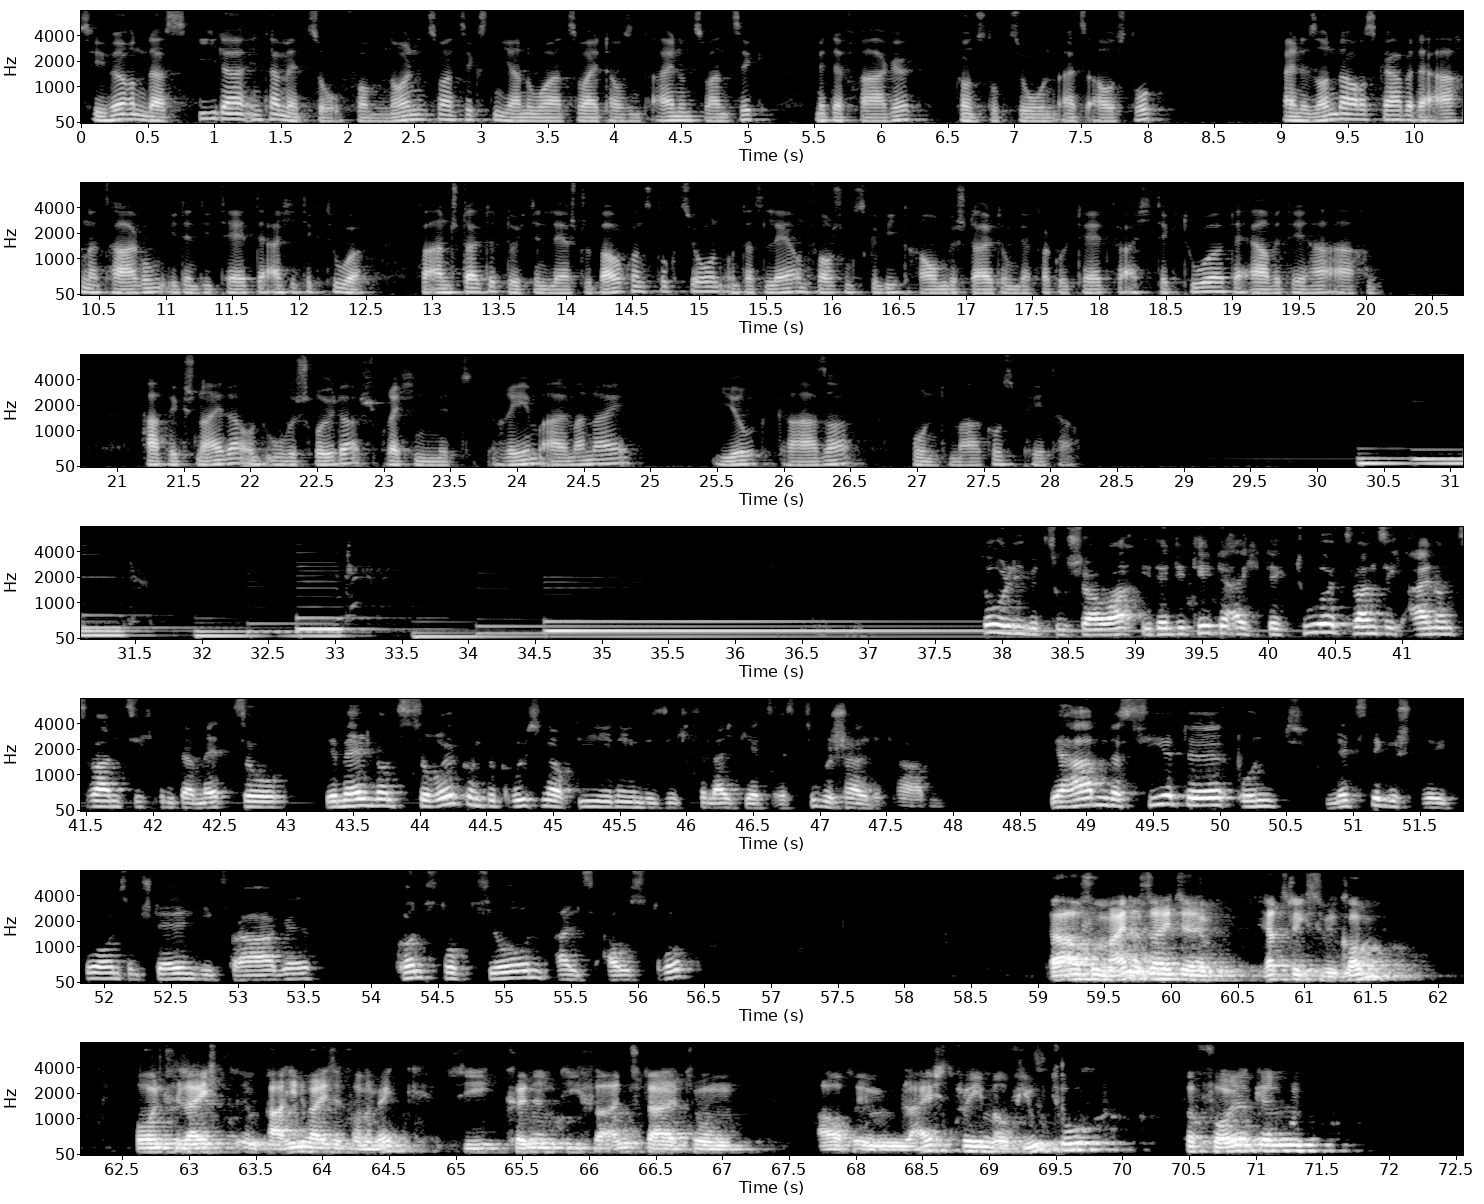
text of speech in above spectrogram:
Sie hören das IDA Intermezzo vom 29. Januar 2021 mit der Frage Konstruktion als Ausdruck. Eine Sonderausgabe der Aachener Tagung Identität der Architektur, veranstaltet durch den Lehrstuhl Baukonstruktion und das Lehr und Forschungsgebiet Raumgestaltung der Fakultät für Architektur der RWTH Aachen. Hartwig Schneider und Uwe Schröder sprechen mit Rehm Almanay, Jürg Graser und Markus Peter. So, liebe Zuschauer, Identität der Architektur 2021 Intermezzo. Wir melden uns zurück und begrüßen auch diejenigen, die sich vielleicht jetzt erst zugeschaltet haben. Wir haben das vierte und letzte Gespräch vor uns und stellen die Frage Konstruktion als Ausdruck. Ja, auch von meiner Seite herzlichst willkommen und vielleicht ein paar Hinweise vorneweg. Sie können die Veranstaltung auch im Livestream auf YouTube verfolgen.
